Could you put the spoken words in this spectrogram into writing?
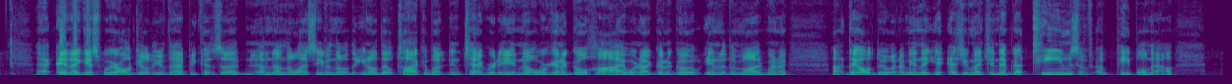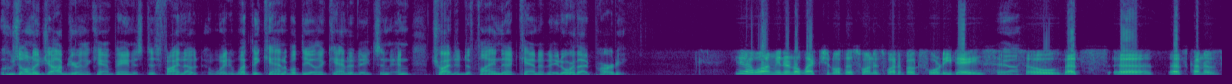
And I guess we're all guilty of that because, uh, nonetheless, even though you know they'll talk about integrity and no, we're going to go high, we're not going to go into the mud. We're not. Uh, they all do it. I mean, they, as you mentioned, they've got teams of, of people now whose only job during the campaign is to find out what, what they can about the other candidates and, and try to define that candidate or that party. Yeah, well, I mean, an election. Well, this one is what about forty days, and yeah. so that's uh, that's kind of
